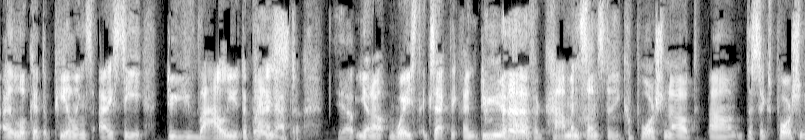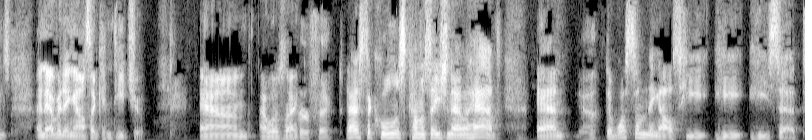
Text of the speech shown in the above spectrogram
I look at the peelings. I see, do you value the waste. pineapple? Yep. You know, waste, exactly. And do you have a common sense that you could portion out uh, the six portions and everything else I can teach you? And I was like, perfect. That's the coolest conversation I ever had. And yeah. there was something else he, he, he said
